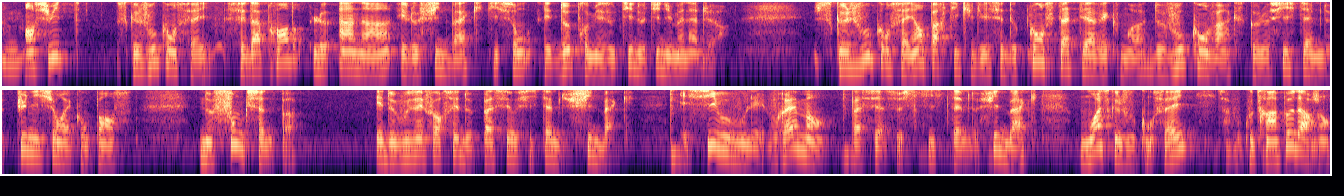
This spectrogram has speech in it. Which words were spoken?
Mmh. Ensuite, ce que je vous conseille, c'est d'apprendre le 1 à 1 et le feedback, qui sont les deux premiers outils d'outils du manager. Ce que je vous conseille en particulier, c'est de constater avec moi, de vous convaincre que le système de punition-récompense ne fonctionne pas et de vous efforcer de passer au système du feedback. Et si vous voulez vraiment passer à ce système de feedback, moi ce que je vous conseille, ça vous coûtera un peu d'argent,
